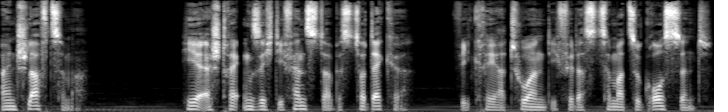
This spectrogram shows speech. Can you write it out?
Ein Schlafzimmer. Hier erstrecken sich die Fenster bis zur Decke, wie Kreaturen, die für das Zimmer zu groß sind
